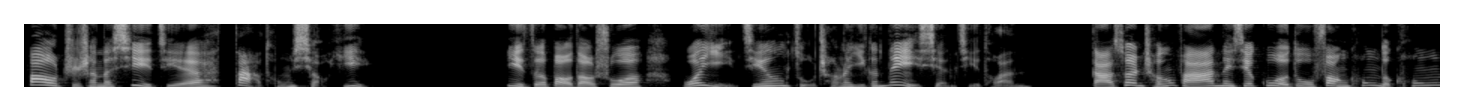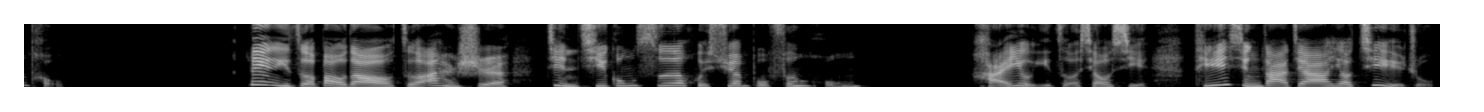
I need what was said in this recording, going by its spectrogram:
报纸上的细节大同小异。一则报道说，我已经组成了一个内线集团，打算惩罚那些过度放空的空头。另一则报道则暗示近期公司会宣布分红。还有一则消息提醒大家要记住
